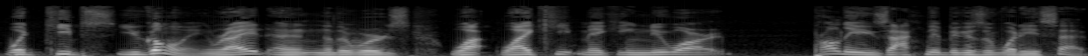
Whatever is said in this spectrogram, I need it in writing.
what keeps you going, right? And in other words, why, why keep making new art? Probably exactly because of what he said.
